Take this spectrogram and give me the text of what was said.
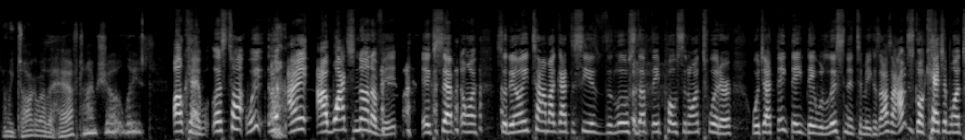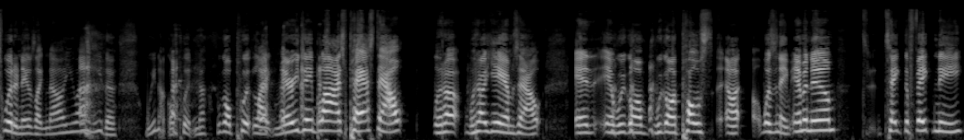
Can we talk about the halftime show at least? Okay, let's talk. We, I I watched none of it except on. So the only time I got to see is the little stuff they posted on Twitter, which I think they they were listening to me because I was like, I'm just gonna catch up on Twitter, and they was like, No, you ain't either. We're not gonna put. No, we're gonna put like Mary J. Blige passed out with her with her yams out, and and we're gonna we're gonna post uh, what's the name Eminem t- take the fake knee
